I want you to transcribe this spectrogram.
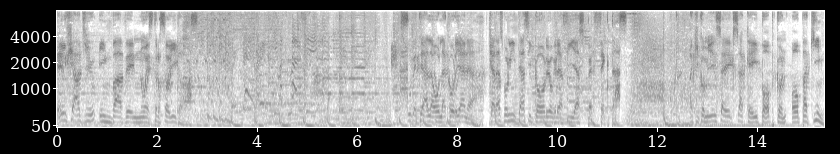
El Hallyu invade nuestros oídos. Súbete a la ola coreana. Caras bonitas y coreografías perfectas. Aquí comienza Exa K-Pop con Opa Kim.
